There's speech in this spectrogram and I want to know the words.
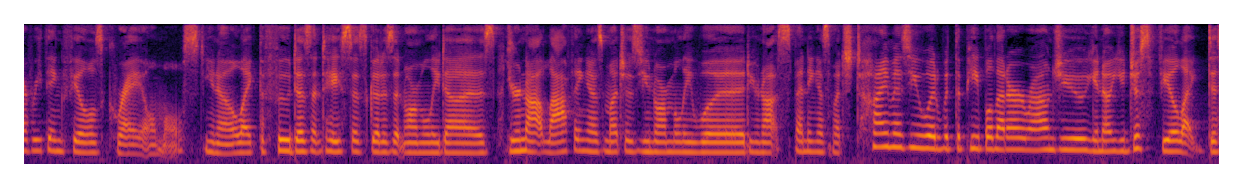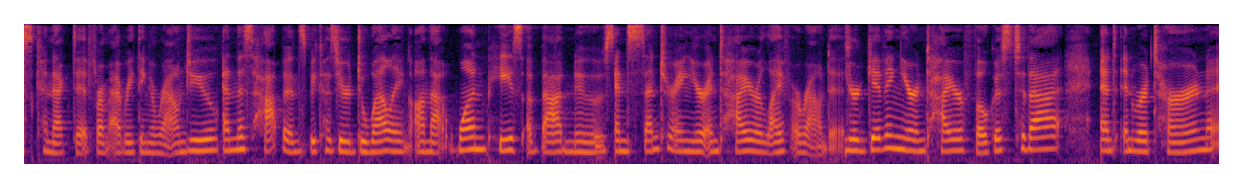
everything feels gray almost, you know, like the food doesn't taste as good as it normally does. You're not laughing as much as you normally would. You're not spending as much time as you would with the people that are around you. You know, you just feel like disconnected from everything around you. And this happens because you're dwelling on that one piece of bad news and centering your entire life around it. You're giving your entire focus to that. And in return,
